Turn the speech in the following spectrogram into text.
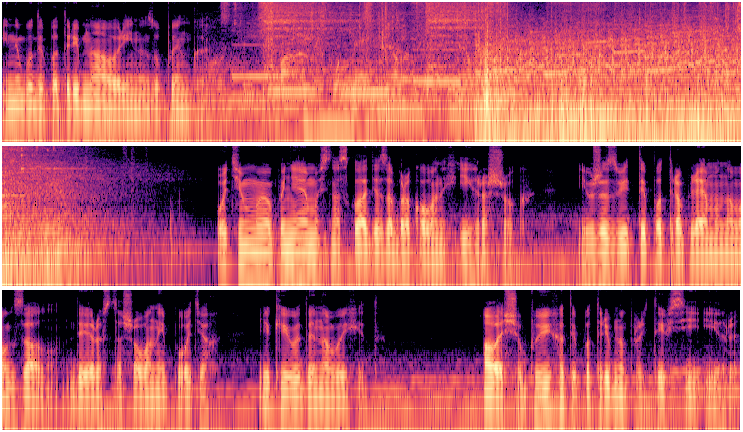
і не буде потрібна аварійна зупинка. Потім ми опиняємось на складі забракованих іграшок і вже звідти потрапляємо на вокзал, де є розташований потяг, який веде на вихід. Але щоб виїхати, потрібно пройти всі ігри.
